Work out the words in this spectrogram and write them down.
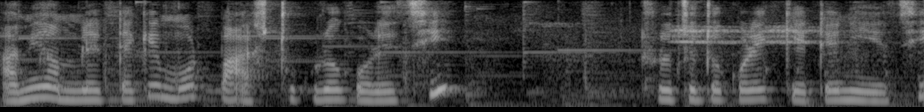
আমি অমলেটটাকে মোট পাঁচ টুকরো করেছি। ছোটো ছোটো করে কেটে নিয়েছি।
